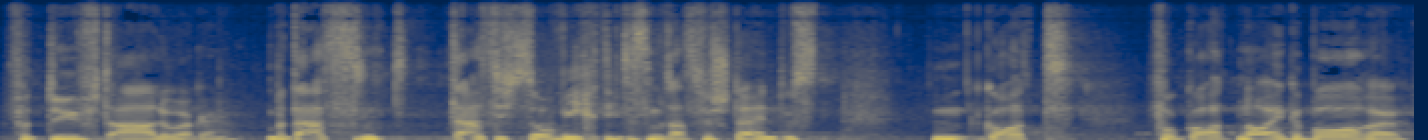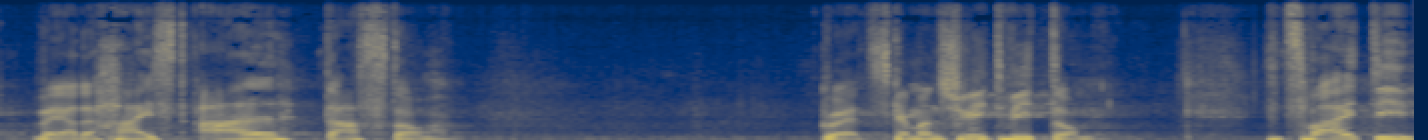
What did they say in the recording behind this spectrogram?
vertieft anschauen. Aber das, sind, das ist so wichtig, dass man das versteht. Aus Gott, von Gott neu geboren werden, heißt all das da. Gut, jetzt gehen wir einen Schritt weiter. Die zweite,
